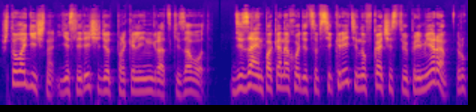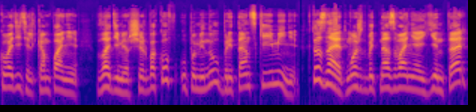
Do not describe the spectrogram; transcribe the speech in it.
что логично, если речь идет про калининградский завод. Дизайн пока находится в секрете, но в качестве примера руководитель компании Владимир Щербаков упомянул британские мини. Кто знает, может быть название «Янтарь»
